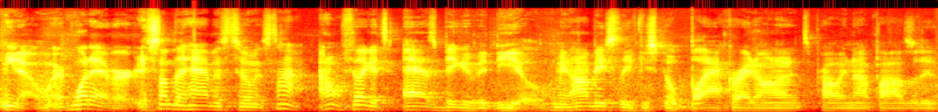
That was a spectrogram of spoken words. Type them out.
you know, whatever, if something happens to them, it's not, I don't feel like it's as big of a deal. I mean, obviously if you spill black right on it, it's probably not positive.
